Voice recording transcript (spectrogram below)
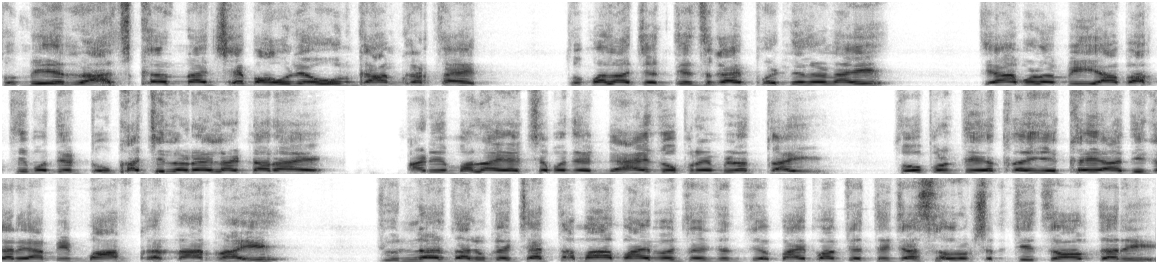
तुम्ही राजकारणाचे बाहुले होऊन काम करतायत. तुम्हाला जनतेचं काय पडलेलं नाही. त्यामुळं मी या बाबतीमध्ये टोकाची लढाई लढणार आहे. आणि मला याच्यामध्ये न्याय जोपर्यंत मिळत नाही तोपर्यंत यातला एकही अधिकारी आम्ही माफ करणार नाही. जुन्नर तालुक्याच्या तमाम बायबाप जनतेच्या संरक्षणाची जबाबदारी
